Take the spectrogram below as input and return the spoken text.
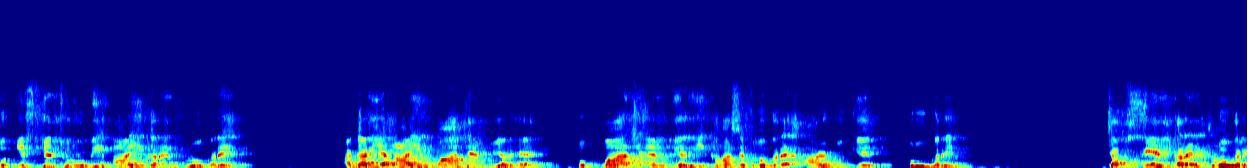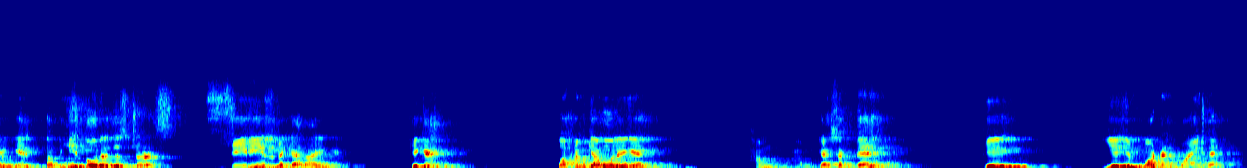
तो इसके थ्रू भी आई करंट फ्लो करे। अगर ये आई पाँच एम्पियर है तो पाँच एम्पियर ही कहाँ से फ्लो करे? आर टू के थ्रू करें। जब सेम करंट फ्लो करेंगे, तभी दो रेजिस्टर्स सीरीज़ में कहलाएँगे। ठीक है? तो हम क्या बोलेंगे? हम हम कह सकते हैं कि ये इंपॉर्टेंट पॉइंट है।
